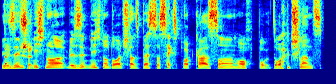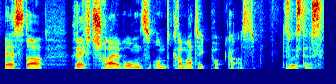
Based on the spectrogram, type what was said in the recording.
Wir Dankeschön. sind nicht nur, wir sind nicht nur Deutschlands bester Sex-Podcast, sondern auch Deutschlands bester Rechtschreibungs- und Grammatik-Podcast. So ist das.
